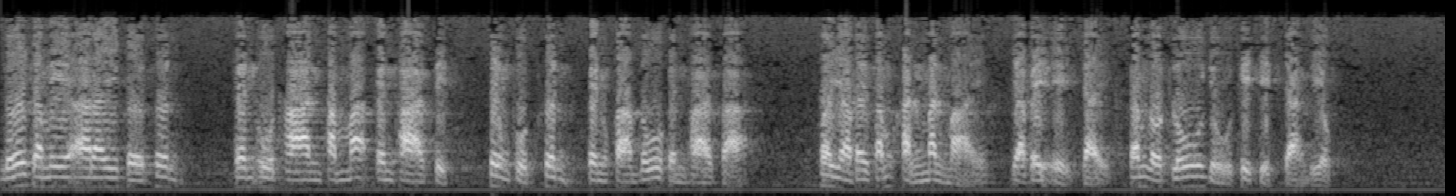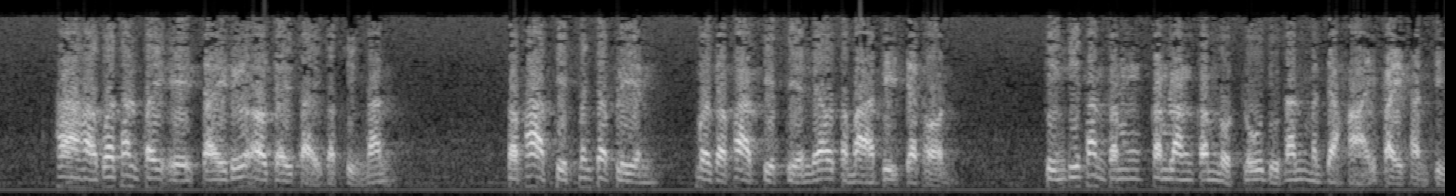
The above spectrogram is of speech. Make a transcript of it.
หรือจะมีอะไรเกิดขึ้น เป็นอุทานธรรมะเป็นภาสิทธ์ซึ่งผุดขึ้นเป็นความรู้เป็นภาษาก็อย่าไปสำคัญมั่นหมาย อย่าไปเอกใจกำหนดรู้อยู่ที่จิตอย่างเดียว ถ้าหากว่าท่านไปเอกใจหรือเอาใจใส่กับสิ่งนั้น สภาพจิตมันจะเปลี่ยนเมื่อสภาพจิตเปลี่ยนแล้วสมาธิจะถอนสิ่งที่ท่านกำกำลังกำหนดรู้อยู่นั้นมันจะหายไปทันที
